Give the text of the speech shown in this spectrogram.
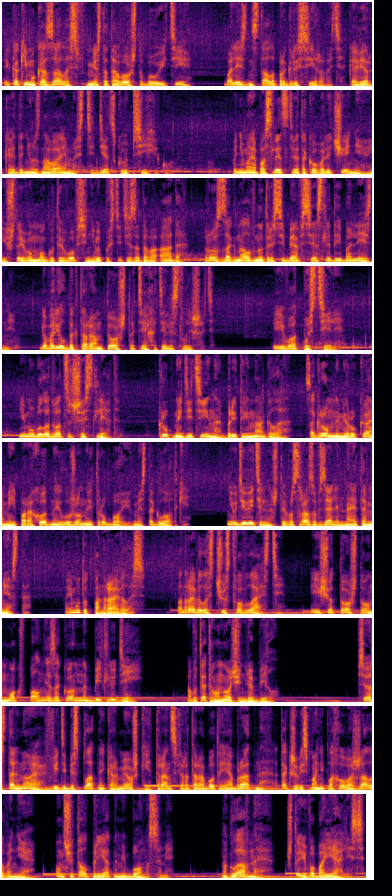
И, как ему казалось, вместо того, чтобы уйти, болезнь стала прогрессировать, коверкая до неузнаваемости детскую психику. Понимая последствия такого лечения и что его могут и вовсе не выпустить из этого ада, Росс загнал внутрь себя все следы болезни, говорил докторам то, что те хотели слышать. И его отпустили. Ему было 26 лет. Крупный детина, бритый наголо, с огромными руками и пароходной луженой трубой вместо глотки. Неудивительно, что его сразу взяли на это место. А ему тут понравилось. Понравилось чувство власти. И еще то, что он мог вполне законно бить людей. А вот это он очень любил. Все остальное в виде бесплатной кормежки, трансфера до работы и обратно, а также весьма неплохого жалования, он считал приятными бонусами. Но главное, что его боялись.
